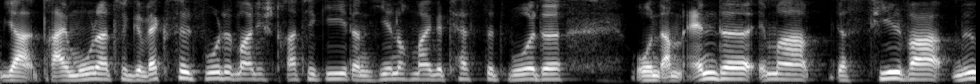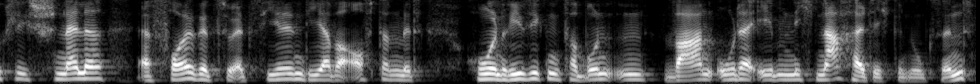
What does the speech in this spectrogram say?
ja, drei Monate gewechselt wurde mal die Strategie, dann hier nochmal getestet wurde und am Ende immer das Ziel war, möglichst schnelle Erfolge zu erzielen, die aber oft dann mit hohen Risiken verbunden waren oder eben nicht nachhaltig genug sind.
